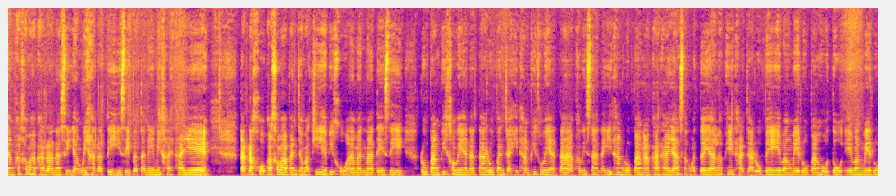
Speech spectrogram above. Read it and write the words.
ยังภควาภารานาสิยังวิหารติอิสิปตะเนมิคายทายเย ตัดระโขภควาปัญจวัคคีเยพิขูอามันมาเตสีรูปังพิคเวอนัตตารูปัญจหิทังพิคเวอตาภวิสานายิทังรูปังอภาทายะสังวัตเตยะละเพทาจารูเปเอวังเมรูปังโหตุ เอวังเมรู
